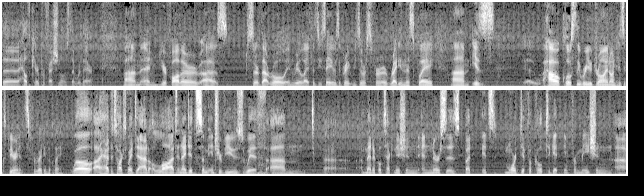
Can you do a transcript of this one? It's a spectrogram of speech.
the healthcare professionals that were there. Um, and your father uh, s- served that role in real life, as you say. He was a great resource for writing this play. Um, is how closely were you drawing on his experience for writing the play? Well, I had to talk to my dad a lot, and I did some interviews with um, uh, a medical technician and nurses, but it's more difficult to get information uh,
